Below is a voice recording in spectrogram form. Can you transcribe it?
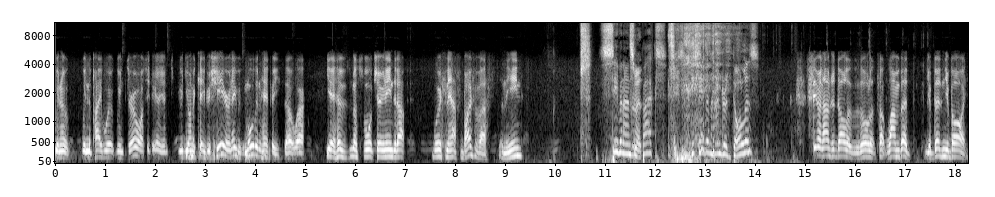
you know, when the paperwork went through, I said, "Do you want to keep a share?" And he was more than happy. So uh, yeah, his misfortune ended up working out for both of us in the end. Seven hundred Smith. bucks. Seven hundred dollars. Seven hundred dollars is all it took. One bid. You bid and you buy.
